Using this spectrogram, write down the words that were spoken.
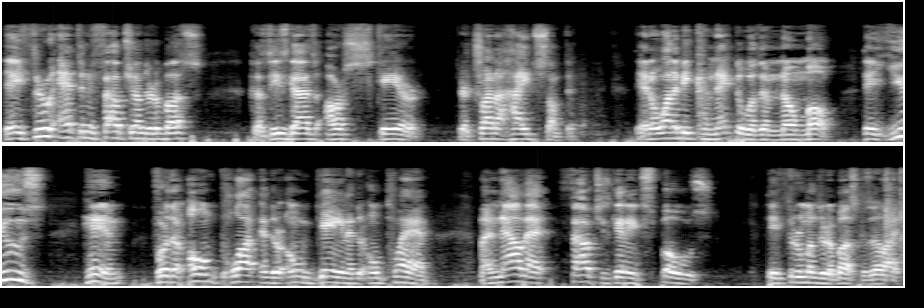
They threw Anthony Fauci under the bus because these guys are scared. They're trying to hide something. They don't want to be connected with him no more. They use him for their own plot and their own gain and their own plan. But now that Fauci's getting exposed, they threw him under the bus because they're like,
